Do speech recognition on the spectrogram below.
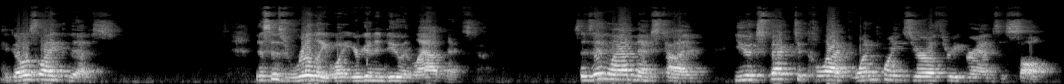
It goes like this. This is really what you're going to do in lab next time. It says in lab next time, you expect to collect 1.03 grams of salt.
